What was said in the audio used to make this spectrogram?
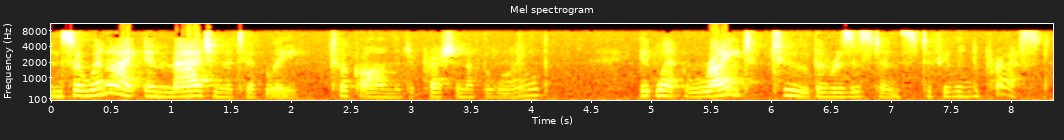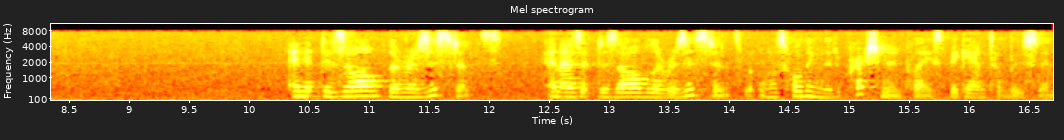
And so when I imaginatively took on the depression of the world, it went right to the resistance to feeling depressed. And it dissolved the resistance. And as it dissolved the resistance, what was holding the depression in place began to loosen.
